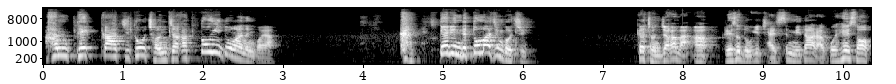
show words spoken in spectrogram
한테까지도 전자가 또 이동하는 거야. 때리는데 또 맞은 거지. 그러니까 전자가 마, 아 그래서 녹이 잘 씁니다라고 해서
